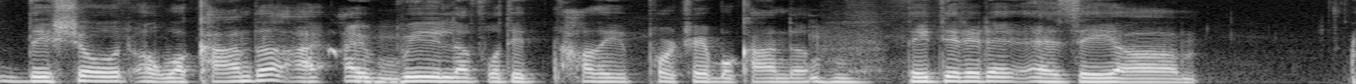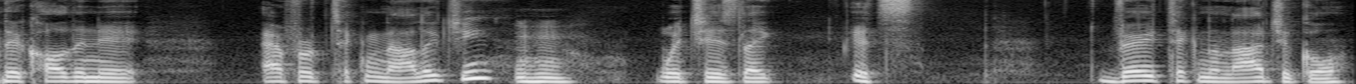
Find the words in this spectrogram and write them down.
they showed a wakanda. I i really loved what they how they portrayed wakanda. They did it as a um they're calling it afro technology which is like it's very technological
